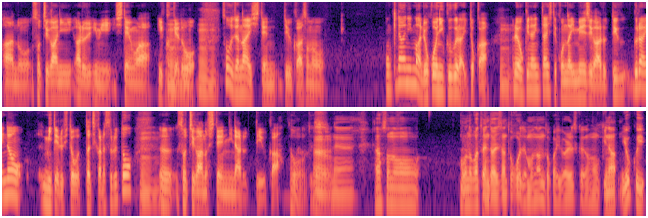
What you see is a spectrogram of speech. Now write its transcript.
あ、あの、そっち側にある意味視点は行くけど、うんうん。そうじゃない視点っていうか、その、沖縄にまあ旅行に行くぐらいとか、うん。あるいは沖縄に対してこんなイメージがあるっていうぐらいの見てる人たちからすると、うん。うん、そっち側の視点になるっていうか。そうですね。だからその物語の大事なところでも何度か言われるんですけども沖縄よくい,、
